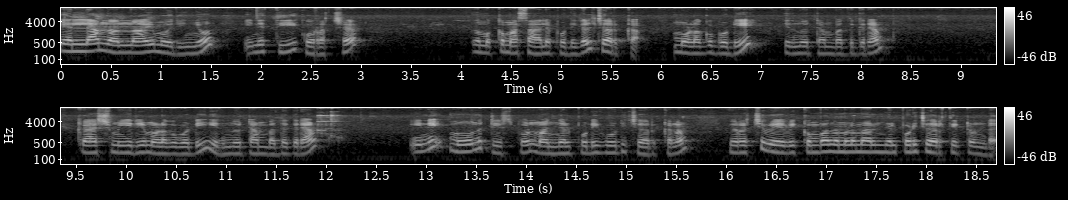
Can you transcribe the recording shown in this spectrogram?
എല്ലാം നന്നായി മൊരിഞ്ഞു. ഇനി തീ കുറച്ച് നമുക്ക് മസാലപ്പൊടികൾ ചേർക്കാം. മുളക് പൊടി ഇരുന്നൂറ്റമ്പത് ഗ്രാം. കാശ്മീരി മുളക് പൊടി ഇരുന്നൂറ്റമ്പത് ഗ്രാം. ഇനി മൂന്ന് ടീസ്പൂൺ മഞ്ഞൾപ്പൊടി കൂടി ചേർക്കണം. ഇറച്ചി വേവിക്കുമ്പോൾ നമ്മൾ മഞ്ഞൾപ്പൊടി ചേർത്തിട്ടുണ്ട്.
